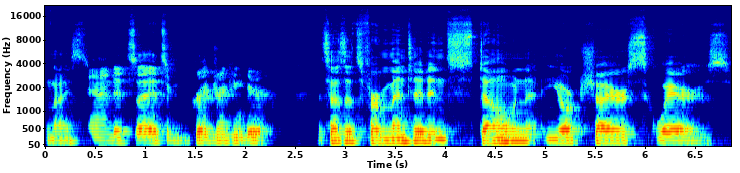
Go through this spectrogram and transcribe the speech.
Nice. and it's a it's a great drinking beer. It says it's fermented in stone Yorkshire squares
